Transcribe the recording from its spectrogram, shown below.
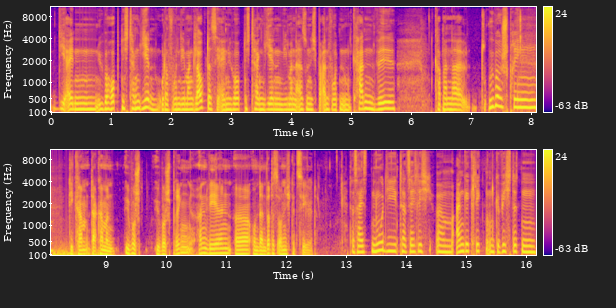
die einen überhaupt nicht tangieren oder von denen man glaubt, dass sie einen überhaupt nicht tangieren, die man also nicht beantworten kann, will? Kann man da drüber springen? Die kann, da kann man überspringen, anwählen äh, und dann wird es auch nicht gezählt. Das heißt, nur die tatsächlich ähm, angeklickten und gewichteten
